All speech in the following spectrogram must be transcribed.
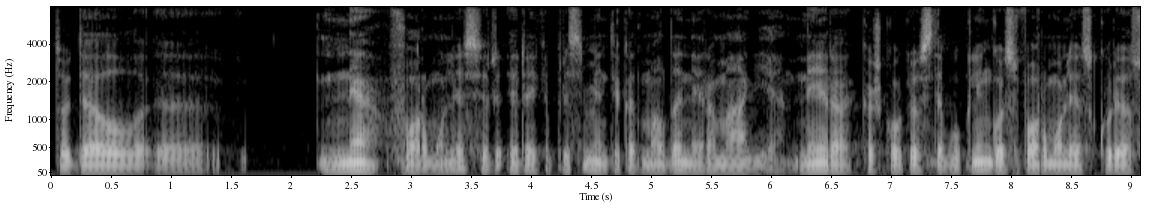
Todėl ne formulės ir, ir reikia prisiminti, kad malda nėra magija, nėra kažkokios stebuklingos formulės, kurios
